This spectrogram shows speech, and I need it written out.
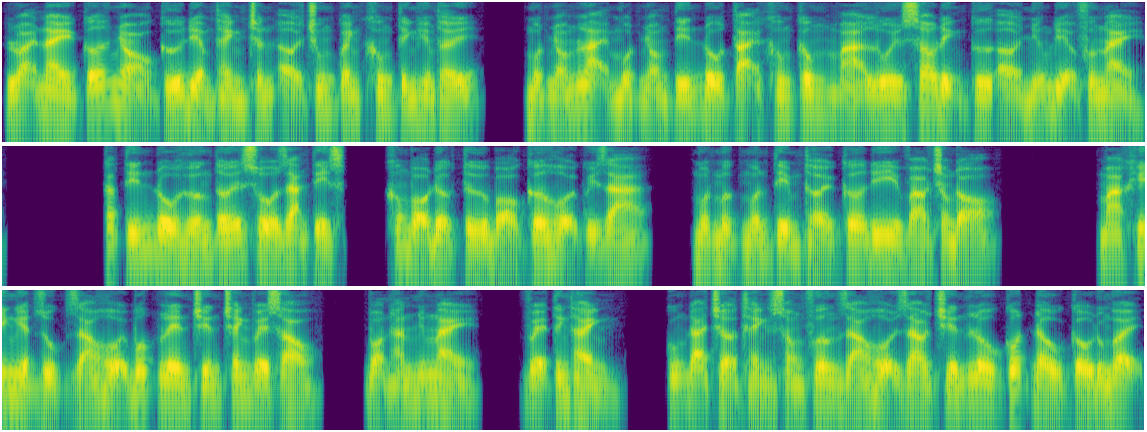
loại này cỡ nhỏ cứ điểm thành trấn ở chung quanh không tính hiếm thấy, một nhóm lại một nhóm tín đồ tại không công mà lui sau định cư ở những địa phương này. Các tín đồ hướng tới sổ gian tis không bỏ được từ bỏ cơ hội quý giá, một mực muốn tìm thời cơ đi vào trong đó. Mà khi nghiệt dục giáo hội bước lên chiến tranh về sau, bọn hắn những này, vệ tinh thành, cũng đã trở thành song phương giáo hội giao chiến lô cốt đầu cầu đúng vậy.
